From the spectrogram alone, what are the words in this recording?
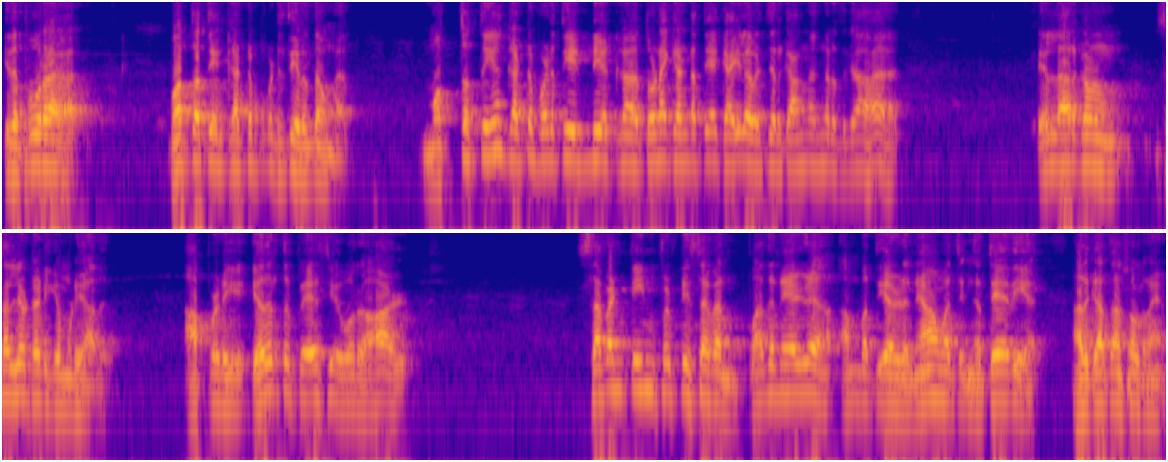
இதை பூரா மொத்தத்தையும் கட்டுப்படுத்தி இருந்தவங்க. மொத்தத்தையும் கட்டுப்படுத்தி இந்திய க- துணை கண்டத்தையே கையில வச்சிருக்காங்கிறதுக்காக எல்லாருக்கும் சல்யூட் அடிக்க முடியாது. அப்படி எதிர்த்து பேசிய ஒரு ஆள் செவன்டீன் பிப்டி செவன் பதினேழு ஐம்பத்தி ஏழு ஞாபகம் வச்சுங்க தேதியை. அதுக்காகத்தான் சொல்றேன்.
